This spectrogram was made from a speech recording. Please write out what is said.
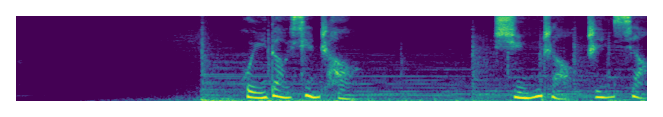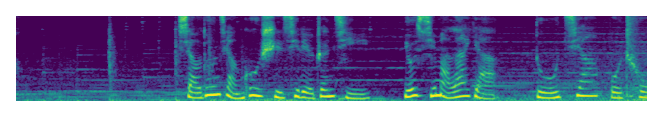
呢？回到现场，寻找真相。小东讲故事系列专辑由喜马拉雅独家播出。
